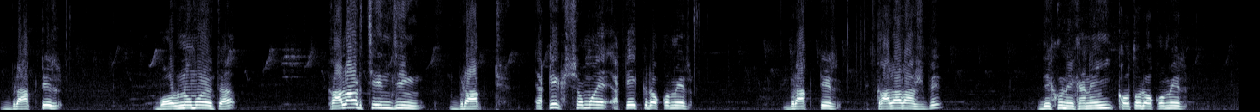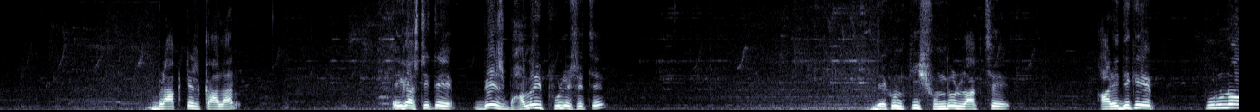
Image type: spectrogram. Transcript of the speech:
ব্রাক্টের বর্ণময়তা কালার চেঞ্জিং ব্রাক্ট এক এক সময় এক এক রকমের ব্রাক্টের কালার আসবে। দেখুন এখানেই কত রকমের ব্রাক্টের কালার এই গাছটিতে বেশ ভালোই ফুল এসেছে। দেখুন কি সুন্দর লাগছে। আর এদিকে পুরনো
